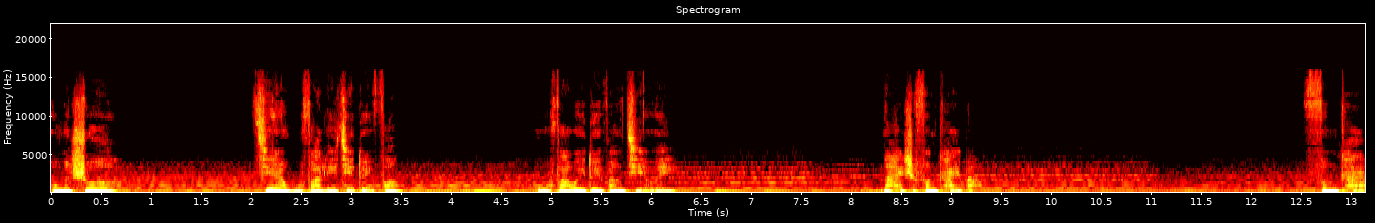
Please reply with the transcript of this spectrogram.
我们说：既然无法理解对方，无法为对方解围，那还是分开吧。分开，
